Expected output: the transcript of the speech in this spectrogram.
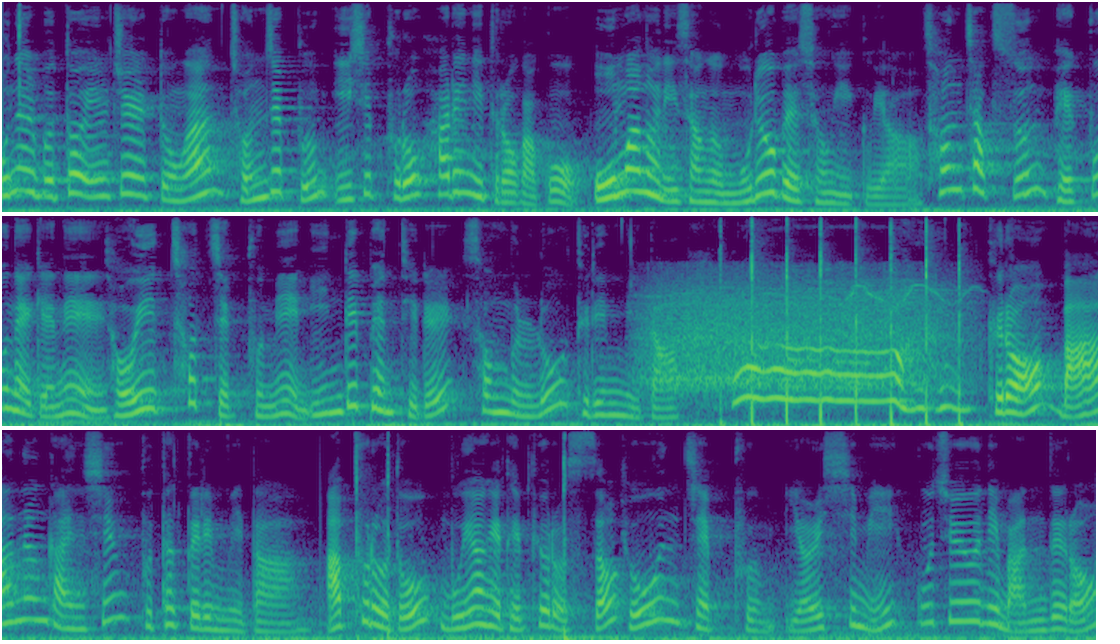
오늘부터 일주일 동안 전 제품 20% 할인이 들어가고 5만원 이상은 무료 배송이고요. 선착순 100분에게는 저희 첫 제품인 인디 팬티를 선물로 드립니다. 그럼 많은 관심 부탁드립니다. 앞으로도 무양의 대표로서 좋은 제품 열심히 꾸준히 만들어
